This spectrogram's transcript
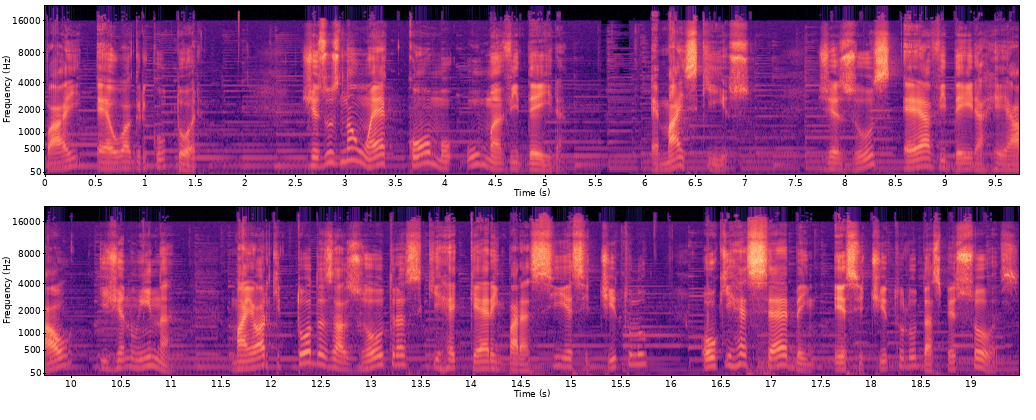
Pai é o agricultor. Jesus não é como uma videira, é mais que isso. Jesus é a videira real e genuína, maior que todas as outras que requerem para si esse título ou que recebem esse título das pessoas.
